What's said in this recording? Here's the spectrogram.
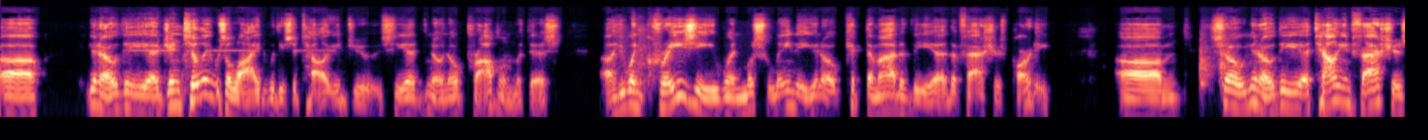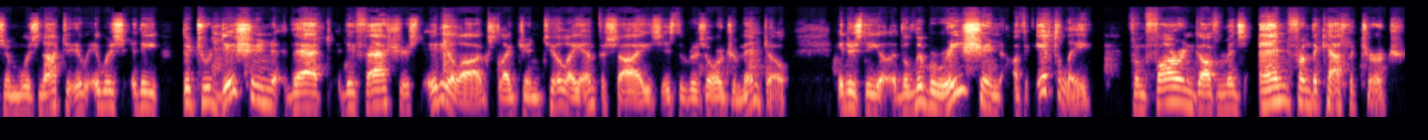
uh, you know, the uh, Gentile was allied with these Italian Jews. He had, you know, no problem with this. Uh, he went crazy when Mussolini, you know, kicked them out of the uh, the fascist party. Um, so you know, the Italian fascism was not. It, it, was the the tradition that the fascist ideologues like Gentile emphasize is the Risorgimento. It is the uh, the liberation of Italy from foreign governments and from the Catholic Church.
